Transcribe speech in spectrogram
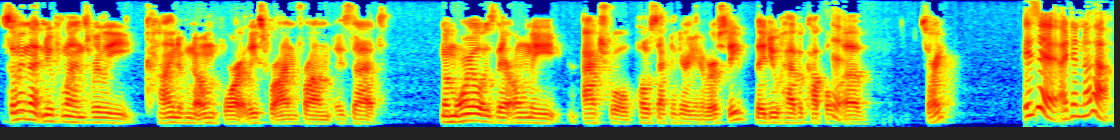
something that Newfoundland's really kind of known for, at least where I'm from, is that Memorial is their only actual post-secondary university. They do have a couple of, sorry. Is it? I didn't know that.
